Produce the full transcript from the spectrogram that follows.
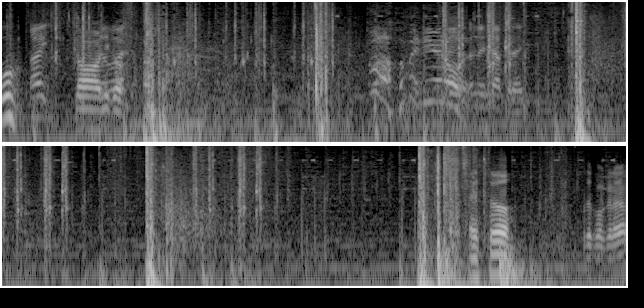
Uh, Ay, No, Nico. no hay sniper ahí. eso. No te puedo creer.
